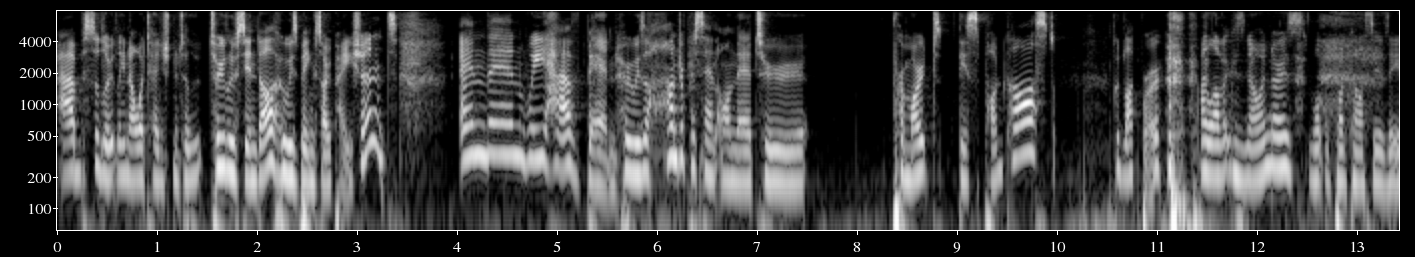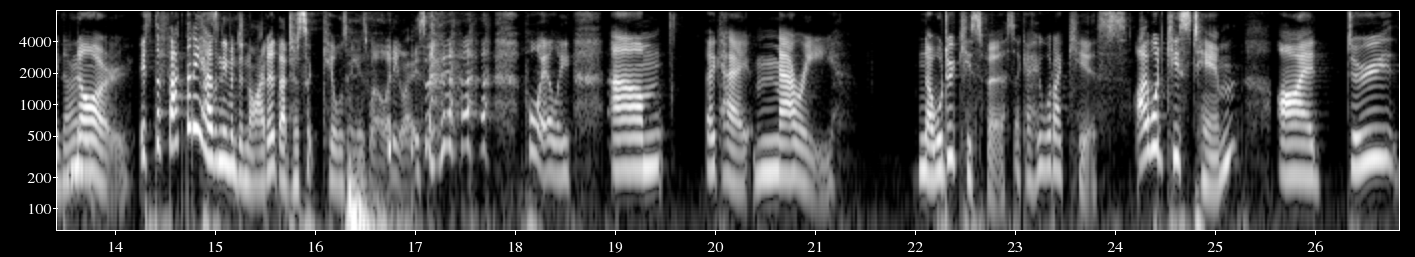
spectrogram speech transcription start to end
absolutely no attention to, to Lucinda, who is being so patient. And then we have Ben, who is 100% on there to promote this podcast. Good luck, bro. I love it because no one knows what the podcast is either. no, it's the fact that he hasn't even denied it that just kills me as well. Anyways, poor Ellie. Um, okay, marry. No, we'll do kiss first. Okay, who would I kiss? I would kiss Tim. I do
